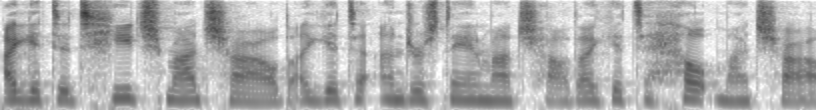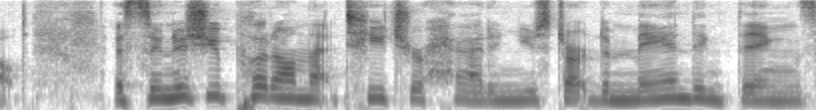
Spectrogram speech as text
I get to teach my child. I get to understand my child. I get to help my child. As soon as you put on that teacher hat and you start demanding things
